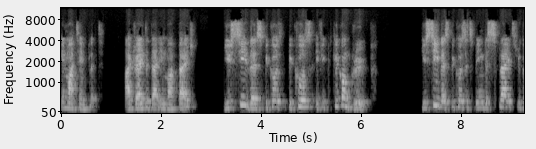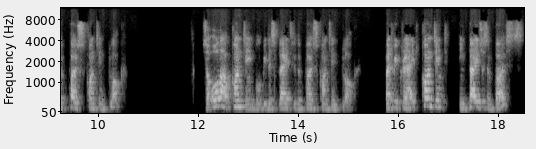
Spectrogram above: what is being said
in my template. I created that in my page. You see this because because if you click on group, you see this because it's being displayed through the post content block. So all our content will be displayed through the post content block. But we create content in pages and posts,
